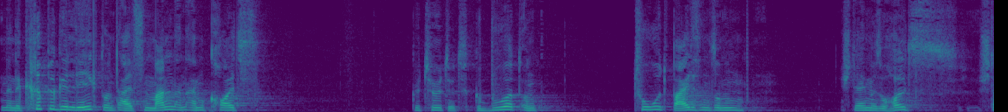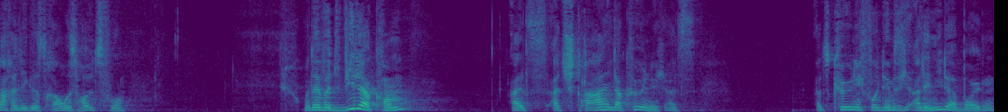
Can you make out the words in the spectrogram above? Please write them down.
in eine Krippe gelegt und als Mann an einem Kreuz getötet. Geburt und Tod, beides in so einem, ich stelle mir so Holz, stacheliges, raues Holz vor. Und er wird wiederkommen als, als strahlender König, als als König, vor dem sich alle niederbeugen.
